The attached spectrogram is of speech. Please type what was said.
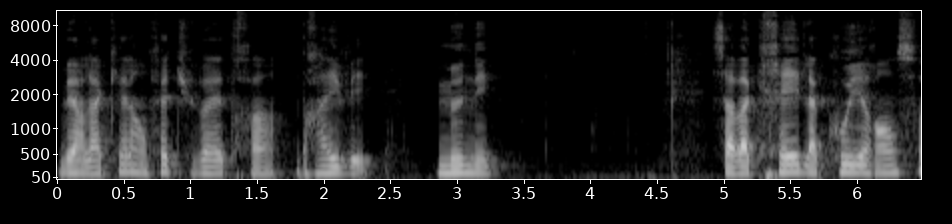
vers laquelle en fait tu vas être euh, drivé, mené. Ça va créer de la cohérence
